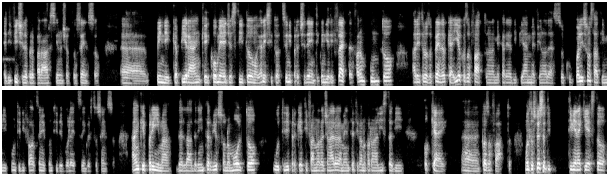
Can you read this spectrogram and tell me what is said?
è difficile prepararsi in un certo senso. Eh, quindi capire anche come hai gestito magari situazioni precedenti, quindi riflettere, fare un punto a ritroso, prendere, ok, io cosa ho fatto nella mia carriera di PM fino adesso? Quali sono stati i miei punti di forza e i miei punti di debolezza in questo senso? Anche prima della, dell'interview sono molto utili perché ti fanno ragionare veramente, ti fanno fare una lista di, ok, eh, cosa ho fatto? Molto spesso ti, ti viene chiesto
